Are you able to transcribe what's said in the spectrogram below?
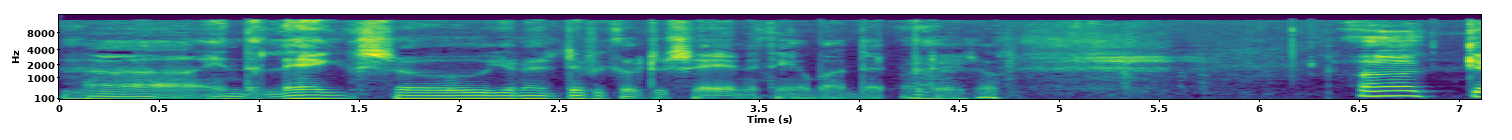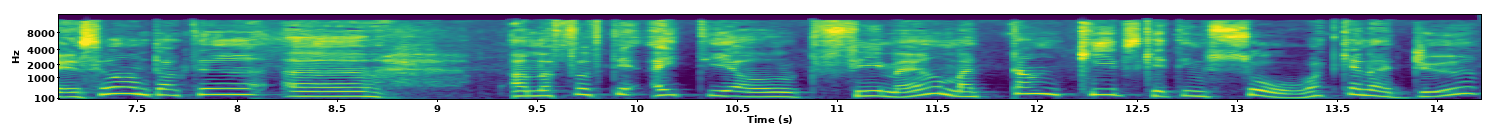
mm. uh, in the legs? So, you know, it's difficult to say anything about that. Right. Okay, salam, doctor. Uh, I'm a 58 year old female. My tongue keeps getting sore. What can I do?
